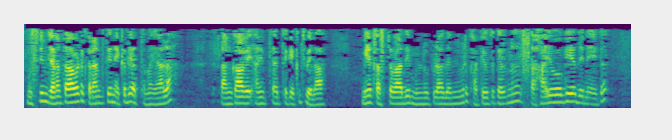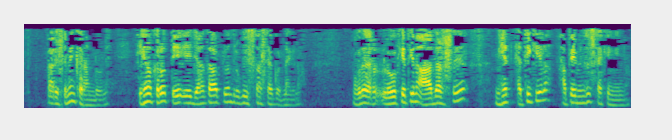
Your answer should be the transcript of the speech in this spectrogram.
මුස්ලිම් ජනතාවට කරන්න තියෙන එක දෙයක් තමයි යාලා ලංකාවේ අනිත් පැත්ත එක්ක එකතු වෙලා මේ ත්‍ස්තවාදී මුල් උපුඩා දැමීමට කටයුතු කරන සහයෝගය දෙන එක පරිස්සමෙන් කරන්න ඕනේ. එහෙම කරොත් ඒ ඒ ජනතාව පිළිබඳ ලොකු විශ්වාසයක් ගොඩනගෙනවා. මොකද ලෝකයේ තියෙන ආදර්ශය මෙහෙත් ඇති කියලා අපේ මිනිස්සු සැකෙන් ඉන්නවා.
